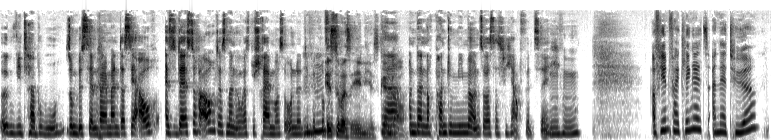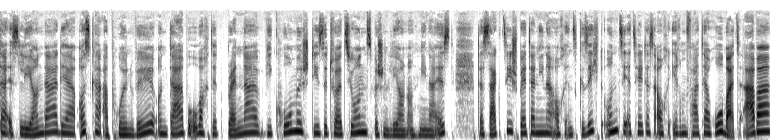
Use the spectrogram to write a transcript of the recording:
irgendwie Tabu, so ein bisschen, weil man das ja auch, also da ist doch auch, dass man irgendwas beschreiben muss, ohne die Begriffe. Ist sowas ähnliches, genau. Ja, und dann noch Pantomime und sowas, das finde ich auch witzig. Mhm. Auf jeden Fall klingelt's an der Tür. Da ist Leon da, der Oscar abholen will. Und da beobachtet Brenda, wie komisch die Situation zwischen Leon und Nina ist. Das sagt sie später Nina auch ins Gesicht und sie erzählt das auch ihrem Vater Robert. Aber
